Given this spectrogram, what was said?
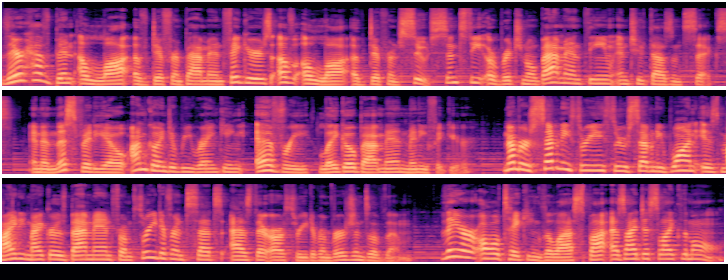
There have been a lot of different Batman figures of a lot of different suits since the original Batman theme in 2006. And in this video, I'm going to be ranking every LEGO Batman minifigure. Numbers 73 through 71 is Mighty Micro's Batman from three different sets as there are three different versions of them. They are all taking the last spot as I dislike them all.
